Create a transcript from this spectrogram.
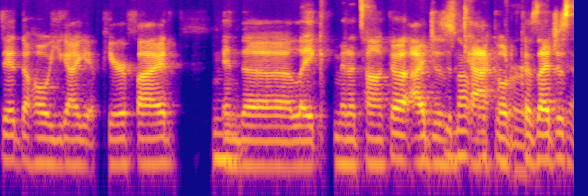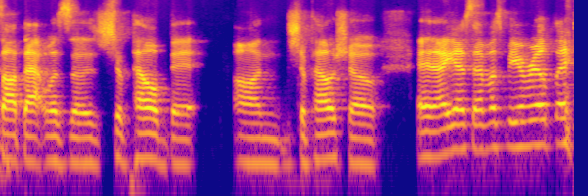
did the whole you gotta get purified in the Lake Minnetonka, I just Did not like the cackled because I just Yeah. thought that was a Chappelle bit on Chappelle show. And I guess that must be a real thing.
